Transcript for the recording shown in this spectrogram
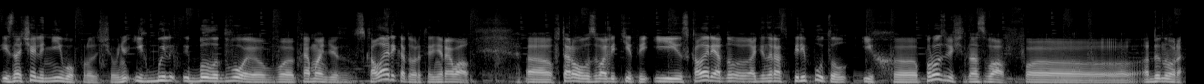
изначально не его прозвище. У него, их были, было двое в команде Скалари, который тренировал. Э, второго звали Титы. И Скалари одно, один раз перепутал их прозвище, назвав Аденора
